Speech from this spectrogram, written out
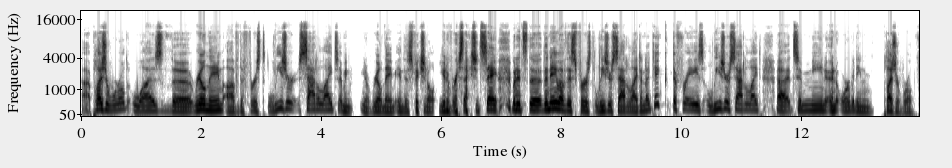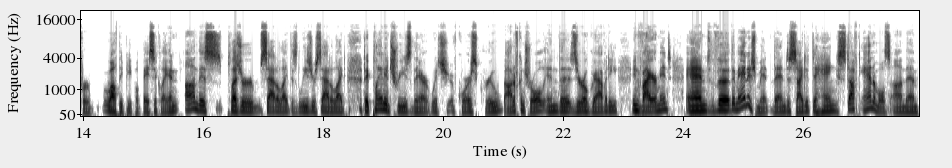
Uh, Pleasure World was the real name of the first leisure satellite. I mean, you know, real name in this fictional universe, I should say, but it's the, the name of this first leisure satellite. And I take the phrase leisure satellite uh, to mean an orbiting pleasure world for wealthy people, basically. And on this pleasure satellite, this leisure satellite, they planted trees there, which of course grew out of control in the zero gravity environment. And the, the management then decided to hang stuffed animals on them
